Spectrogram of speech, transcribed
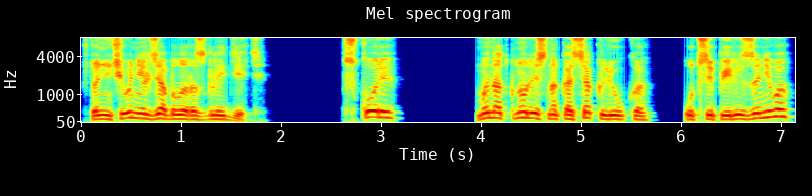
что ничего нельзя было разглядеть. Вскоре мы наткнулись на косяк люка, уцепились за него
